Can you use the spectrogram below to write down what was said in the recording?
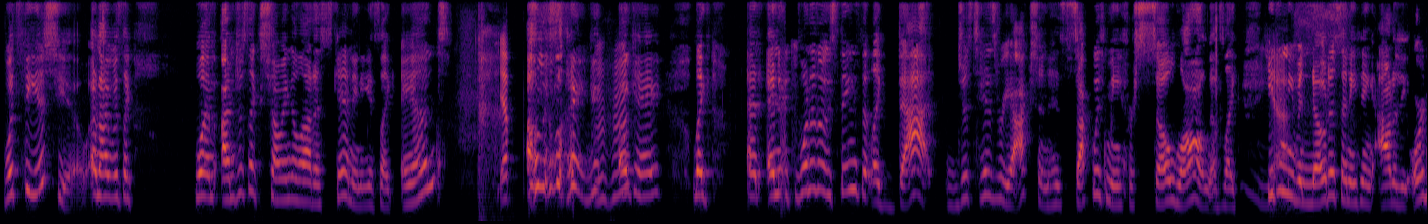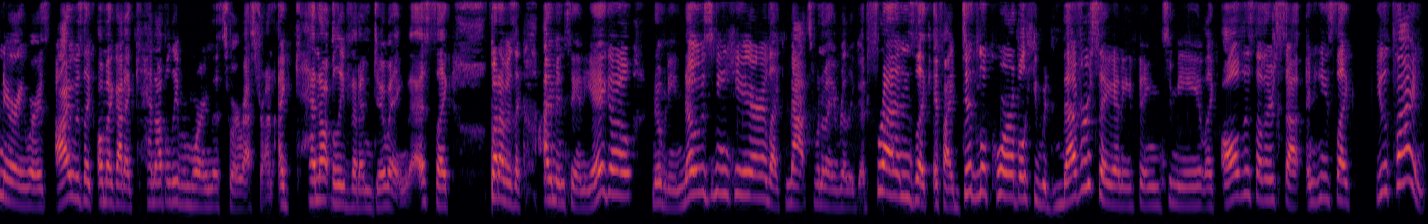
What's the issue? And I was like, Well, I'm, I'm just like showing a lot of skin. And he's like, And? Yep. I was like, Mhm. okay. Like, and, and it's one of those things that like that just his reaction has stuck with me for so long of like he didn't even notice anything out of the ordinary whereas i was like oh my god i cannot believe i'm wearing this to a restaurant. I cannot believe that i'm doing this. Like but i was like i'm in san diego. Nobody knows me here. Like matt's one of my really good friends. Like if i did look horrible he would never say anything to me. Like all this other stuff. And he's like you look fine.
